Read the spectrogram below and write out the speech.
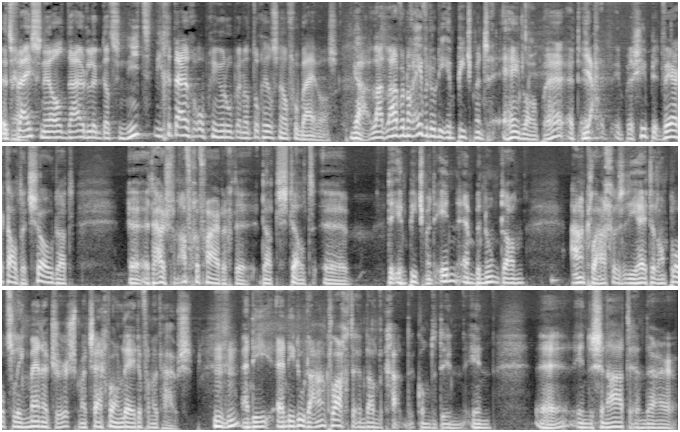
het ja. vrij snel duidelijk dat ze niet die getuigen op gingen roepen. En dat toch heel snel voorbij was. Ja, laat, laten we nog even door die impeachment heen lopen. Hè? Het, ja. Het, in principe, het werkt altijd zo dat het Huis van Afgevaardigden. dat stelt de impeachment in en benoemt dan aanklagers, die heten dan plotseling managers, maar het zijn gewoon leden van het huis. Mm -hmm. En, die, en die doen de aanklachten en dan, gaat, dan komt het in, in, uh, in de Senaat en daar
